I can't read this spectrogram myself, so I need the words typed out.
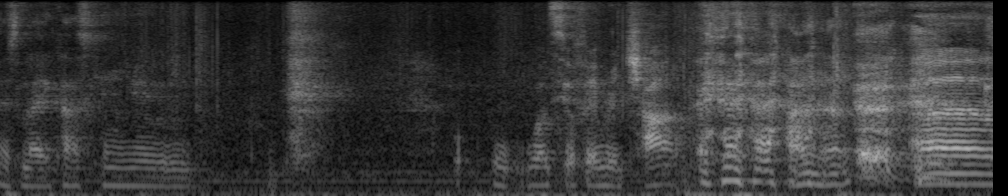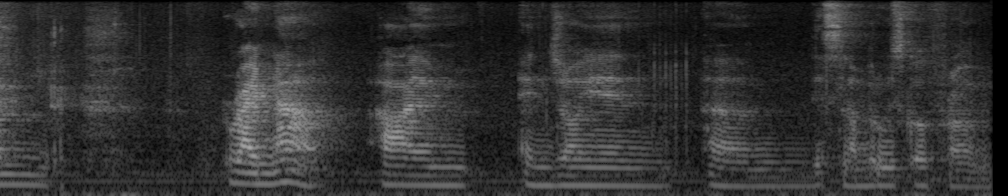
It's like asking you, what's your favorite child? Um, right now, I'm enjoying um, this Lambrusco from.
